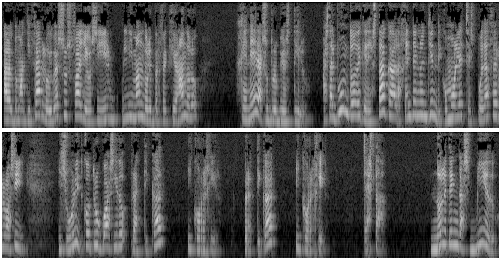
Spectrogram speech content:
al automatizarlo y ver sus fallos y ir limándolo y perfeccionándolo, genera su propio estilo. Hasta el punto de que destaca, la gente no entiende cómo leches puede hacerlo así, y su único truco ha sido practicar y corregir. Practicar y corregir. Ya está. No le tengas miedo.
